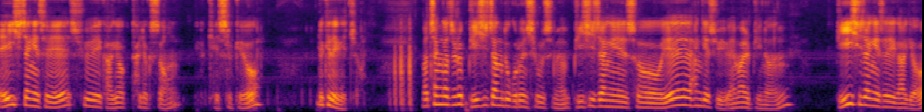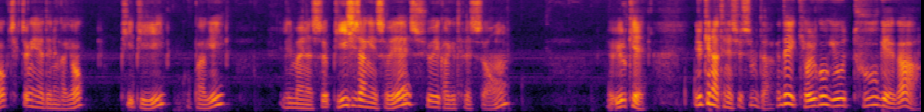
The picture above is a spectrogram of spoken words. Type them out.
A 시장에서의 수요의 가격 탄력성 이렇게 쓸게요. 이렇게 되겠죠. 마찬가지로 B 시장도 그런 식으로 쓰면 B 시장에서의 한계 수입 MRB는 B 시장에서의 가격 책정해야 되는 가격 PB 곱하기 1 B 시장에서의 수요의 가격 탄력성 이렇게 이렇게 나타낼 수 있습니다. 근데 결국 이 두 개가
